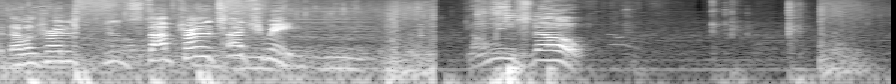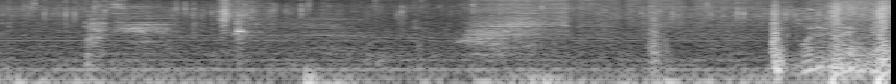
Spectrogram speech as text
that one tried. That one tried to stop trying to touch me. No means no. What if I build?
